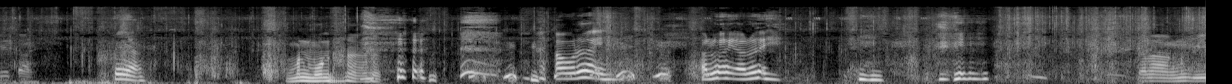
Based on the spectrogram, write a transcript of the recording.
ไม่เคยลงมันจะไปทางไหนมันของโบเห็นว่าวีแวะมันมันจะตีเอารถนี่เอาเบิ่งเบิ่งใจหมุนออกเบิดอะเอ๊ะตายเป็นอย่างมันมุนเอาเลยเอาเลยเอาเลยกำลังมันวี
